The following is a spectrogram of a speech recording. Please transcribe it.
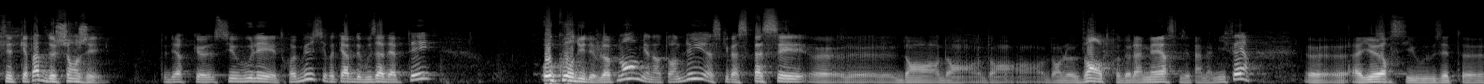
c'est être capable de changer. C'est-à-dire que si vous voulez être robuste, il faut être capable de vous adapter au cours du développement, bien entendu, à ce qui va se passer euh, dans, le ventre de la mère si vous êtes un mammifère, euh, ailleurs si vous euh,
